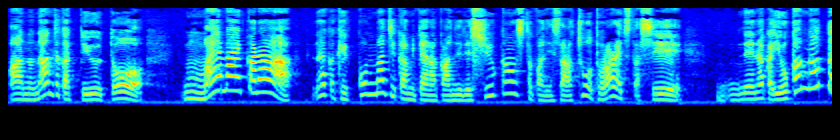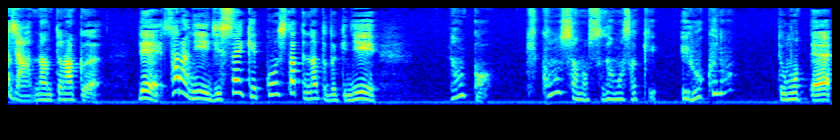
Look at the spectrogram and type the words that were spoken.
あの、なんでかっていうと、もう前々から、なんか結婚間近みたいな感じで週刊誌とかにさ、超撮られてたし、で、なんか予感があったじゃん、なんとなく。で、さらに実際結婚したってなった時に、なんか、既婚者の菅田将暉、エロくない？って思って、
